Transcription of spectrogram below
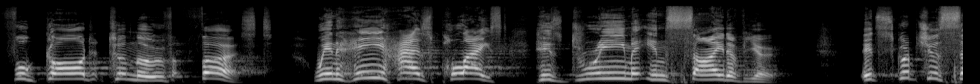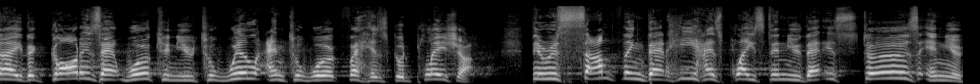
for God to move first. When He has placed His dream inside of you, its scriptures say that God is at work in you to will and to work for His good pleasure. There is something that He has placed in you that is stirs in you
